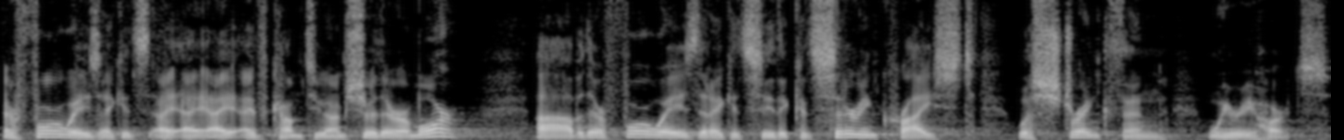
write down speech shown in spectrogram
There are four ways I could, I, I, I've come to. I'm sure there are more, uh, but there are four ways that I could see that considering Christ will strengthen weary hearts.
